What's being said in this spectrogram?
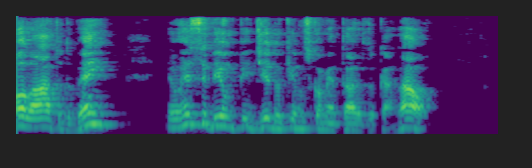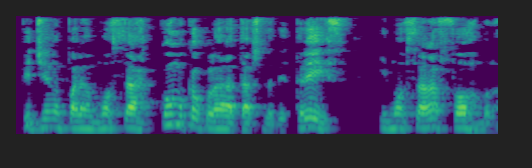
Olá, tudo bem? Eu recebi um pedido aqui nos comentários do canal, pedindo para mostrar como calcular a taxa da D3 e mostrar a fórmula.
